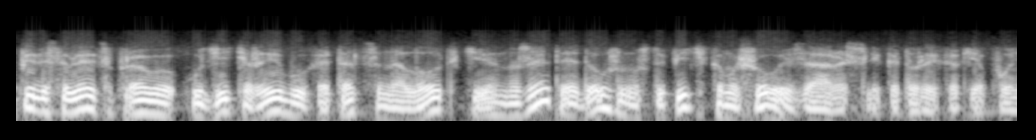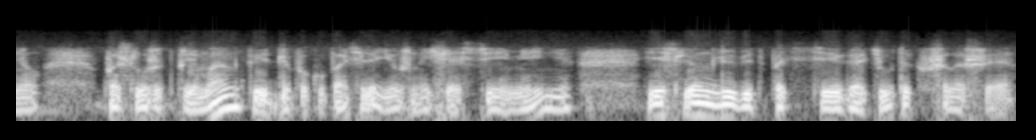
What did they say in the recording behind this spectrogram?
предоставляется право удить рыбу, кататься на лодке, но за это я должен уступить камышовые заросли, которые, как я понял, послужат приманкой для покупателя южной части имения, если он любит подстерегать уток в шалаше.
